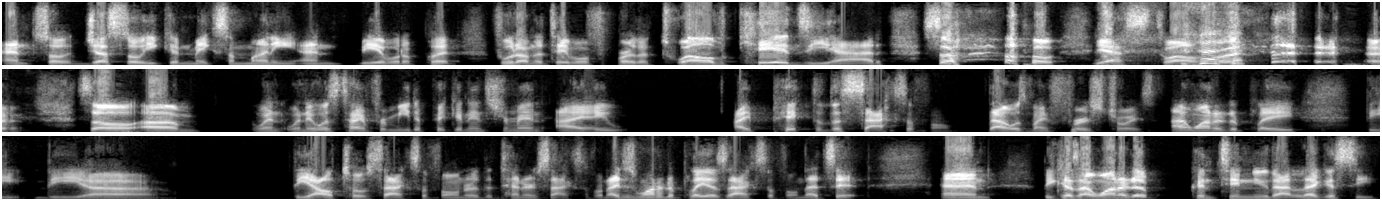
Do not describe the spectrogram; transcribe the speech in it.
And so, just so he could make some money and be able to put food on the table for the 12 kids he had. So, yes, 12. so, um, when, when it was time for me to pick an instrument, I I picked the saxophone. That was my first choice. I wanted to play the the uh, the alto saxophone or the tenor saxophone. I just wanted to play a saxophone. That's it. And because I wanted to continue that legacy.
